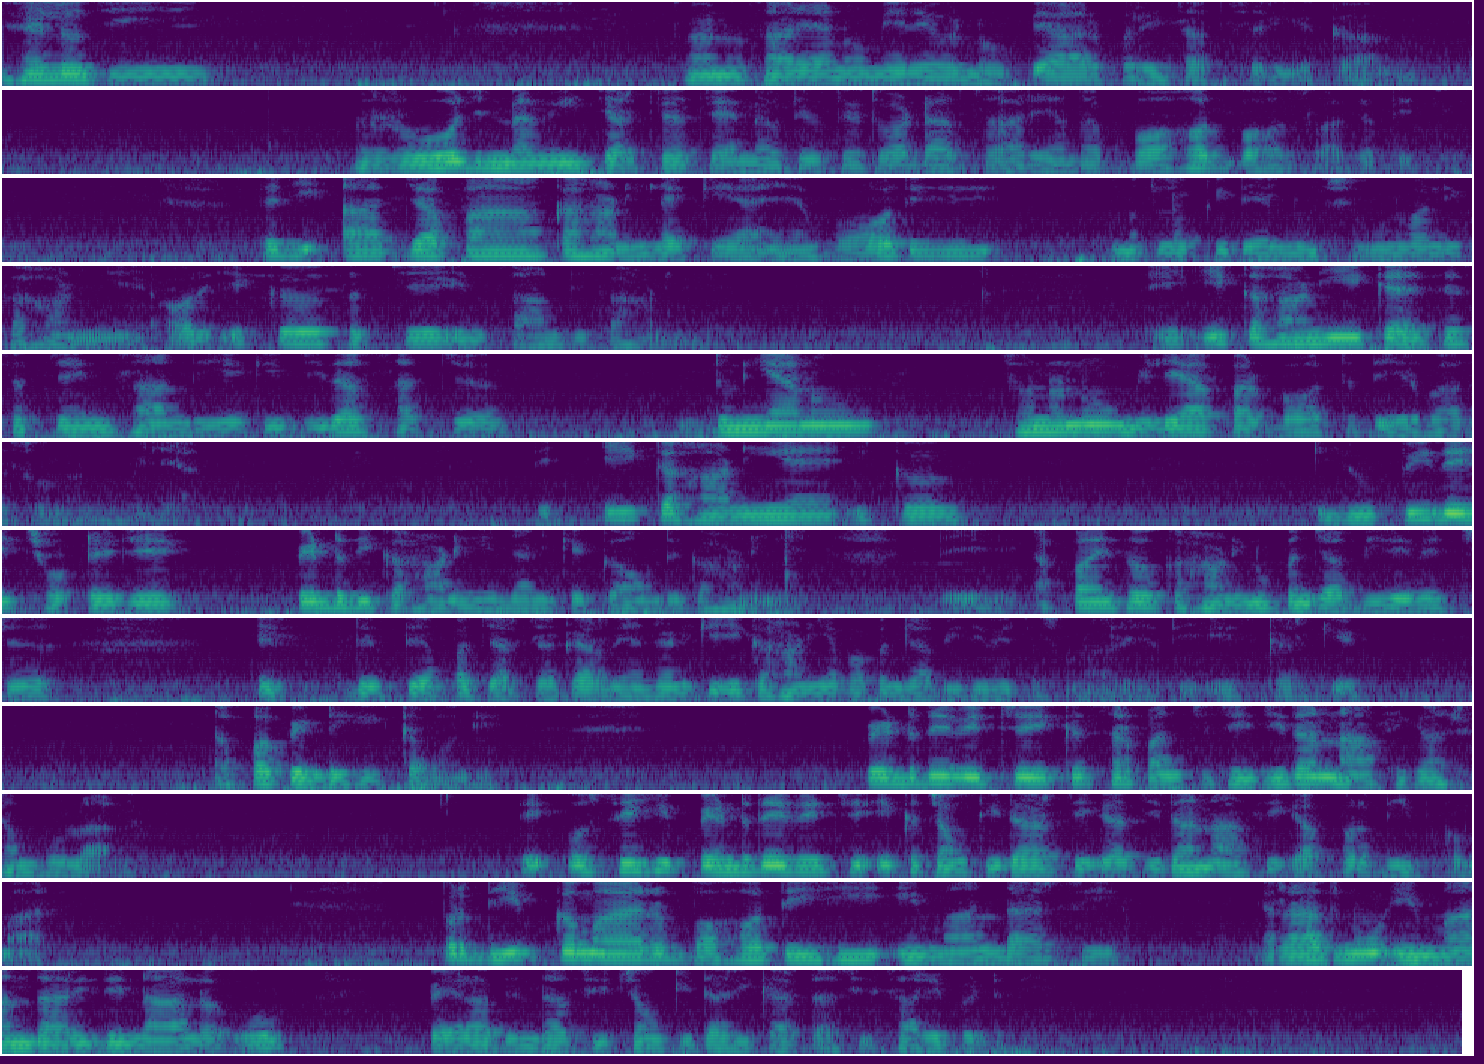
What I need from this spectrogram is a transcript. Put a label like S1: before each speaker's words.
S1: Hello ਜੀ। ਤੁਹਾਨੂੰ ਸਾਰਿਆਂ ਨੂੰ ਮੇਰੇ ਵੱਲੋਂ ਪਿਆਰ ਭਰੀ ਸਤਿ ਸ੍ਰੀ ਅਕਾਲ। ਰੋਜ਼ ਨਵੀਂ ਚਰਚਾ ਚੈਨਲ ਤੇ ਉੱਤੇ ਤੁਹਾਡਾ ਸਾਰਿਆਂ ਦਾ ਬਹੁਤ ਬਹੁਤ ਸਵਾਗਤ ਹੈ ਜੀ। ਤੇ ਜੀ, ਅੱਜ ਆਪਾਂ ਕਹਾਣੀ ਲੈ ਕੇ ਆਏ ਹਾਂ। ਬਹੁਤ ਹੀ ਮਤਲਬ ਕਿ ਦਿਲ ਨੂੰ ਛੂਹਣ ਵਾਲੀ ਕਹਾਣੀ ਹੈ ਔਰ ਇੱਕ ਸੱਚੇ ਇਨਸਾਨ ਦੀ ਕਹਾਣੀ ਹੈ। ਇਹ ਇਹ ਕਹਾਣੀ ਇੱਕ ਐਸੇ ਸੱਚੇ ਇਨਸਾਨ ਦੀ ਹੈ ਕਿ ਜਿਹਦਾ ਸੱਚ ਦੁਨੀਆ ਨੂੰ ਸੁਣਨ ਨੂੰ ਮਿਲਿਆ ਪਰ ਬਹੁਤ ਦੇਰ ਬਾਅਦ ਸੁਣਨ ਨੂੰ ਮਿਲਿਆ ਤੇ ਇਹ ਕਹਾਣੀ ਹੈ ਇੱਕ ਯੂਪੀ ਦੇ ਛੋਟੇ ਜਿਹੇ ਪਿੰਡ ਦੀ ਕਹਾਣੀ ਹੈ ਯਾਨੀ ਕਿ گاؤں ਦੀ ਕਹਾਣੀ ਹੈ ਤੇ ਆਪਾਂ ਇਸ ਕਹਾਣੀ ਨੂੰ ਪੰਜਾਬੀ ਦੇ ਵਿੱਚ ਇਸ ਦੇ ਉੱਤੇ ਆਪਾਂ ਚਰਚਾ ਕਰ ਰਹੇ ਹਾਂ, ਜਾਣੀ ਕਿ ਇਹ ਕਹਾਣੀ ਆਪਾਂ ਪੰਜਾਬੀ ਦੇ ਵਿੱਚ ਸੁਣਾ ਰਹੇ ਹਾਂ ਤੇ ਇਸ ਕਰਕੇ ਆਪਾਂ ਪਿੰਡ ਹੀ ਕਵਾਂਗੇ। ਪਿੰਡ ਦੇ ਵਿੱਚ ਇੱਕ ਸਰਪੰਚ ਸੀ, ਜਿਹਦਾ ਨਾਂ ਸੀਗਾ ਸ਼ੰਭੂ ਲਾਲ। ਤੇ ਉਸੇ ਹੀ ਪਿੰਡ ਦੇ ਵਿੱਚ ਇੱਕ ਚੌਕੀਦਾਰ ਸੀਗਾ, ਜਿਹਦਾ ਨਾਂ ਸੀਗਾ ਪ੍ਰਦੀਪ ਕੁਮਾਰ। ਪ੍ਰਦੀਪ ਕੁਮਾਰ ਬਹੁਤ ਹੀ ਇਮਾਨਦਾਰ ਸੀ। ਰਾਤ ਨੂੰ ਇਮਾਨਦਾਰੀ ਦੇ ਨਾਲ ਉਹ ਪਹਿਰਾ ਦਿੰਦਾ ਸੀ, ਚੌਕੀਦਾਰੀ ਕਰਦਾ ਸੀ ਸਾਰੇ ਪਿੰਡ ਦੀ।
